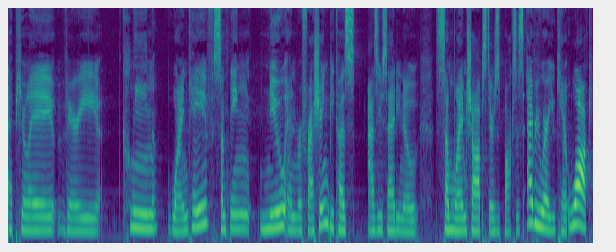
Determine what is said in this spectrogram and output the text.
épuré, very clean wine cave, something new and refreshing because as you said, you know, some wine shops, there's boxes everywhere, you can't walk.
